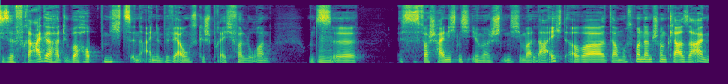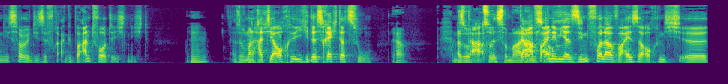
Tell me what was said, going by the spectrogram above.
Diese Frage hat überhaupt nichts in einem Bewerbungsgespräch verloren. Und mhm. äh, es ist wahrscheinlich nicht immer, nicht immer leicht, aber da muss man dann schon klar sagen, nee, sorry, diese Frage beantworte ich nicht. Mhm. Also man hat ja auch jedes Recht dazu. Ja. Und also da, zu, es darf einem ja sinnvollerweise auch nicht äh,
